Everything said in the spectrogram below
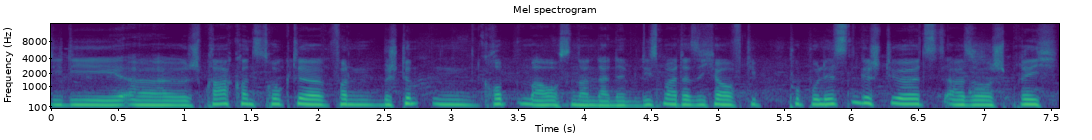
die, die äh, Sprachkonstrukte von bestimmten Gruppen auseinander nimmt. Diesmal hat er sich auf die Populisten gestürzt, also sprich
